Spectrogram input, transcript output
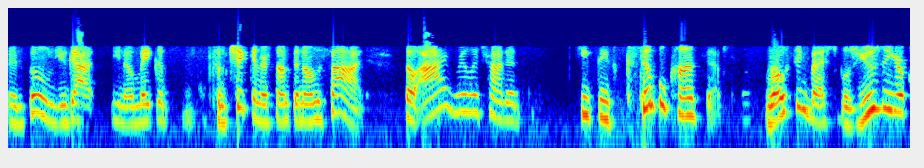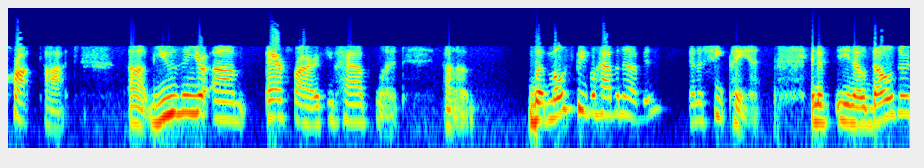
and boom, you got you know make a, some chicken or something on the side. So I really try to keep these simple concepts: roasting vegetables, using your crock pot, uh, using your um, air fryer if you have one. Um, but most people have an oven and a sheet pan. And if you know those are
